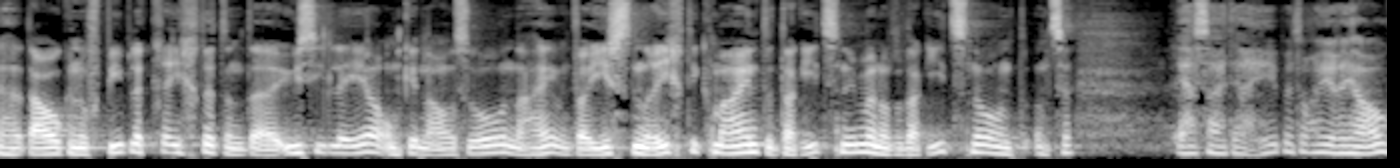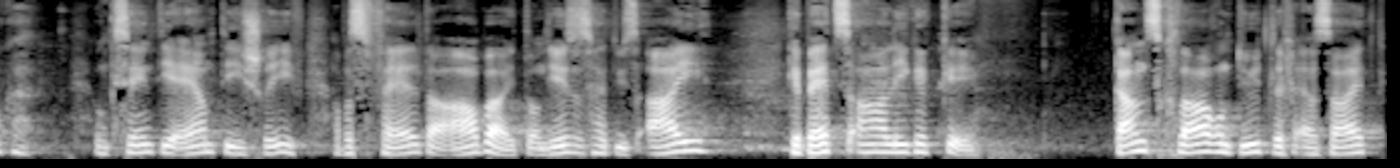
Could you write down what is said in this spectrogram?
er hat die Augen auf die Bibel gerichtet und äh, unsere Lehre und genau so, nein, und was ist denn richtig gemeint und da gibt es nicht mehr oder da gibt es noch und, und so. Er sagt, erhebt eure Augen und seht, die Ernte ist reif, aber es fehlt an Arbeit und Jesus hat uns ein Gebetsanliegen gegeben. Ganz klar und deutlich, er sagt,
